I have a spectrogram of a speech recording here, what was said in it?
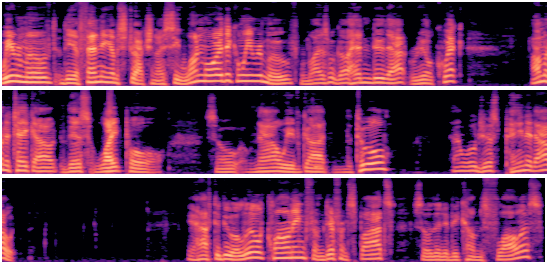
we removed the offending obstruction. I see one more that can we remove. We might as well go ahead and do that real quick. I'm going to take out this light pole. So now we've got the tool and we'll just paint it out. You have to do a little cloning from different spots so that it becomes flawless.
